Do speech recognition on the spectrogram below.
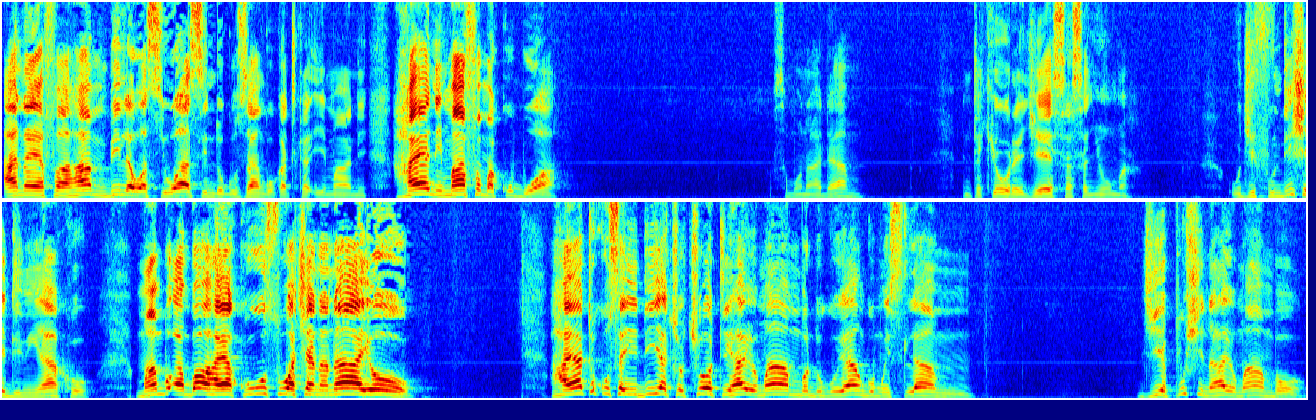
Anayafahamu bila wasiwasi ndugu zangu katika imani. Haya ni maafa makubwa. Sasa mwanadamu ntakiwa urejee sasa nyuma ujifundishe dini yako. Mambo ambayo hayakuhusu wachana nayo. Hayatukusaidia chochote hayo mambo ndugu yangu mwislamu jiepushi na hayo mambo.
